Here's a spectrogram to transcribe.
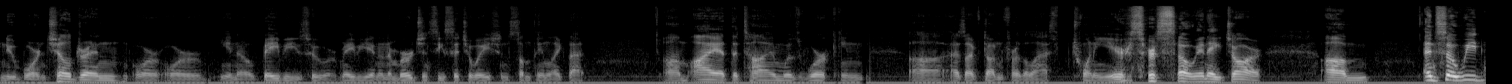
newborn children or or you know babies who are maybe in an emergency situation, something like that. Um, I at the time was working uh, as I've done for the last 20 years or so in HR. Um, and so we'd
